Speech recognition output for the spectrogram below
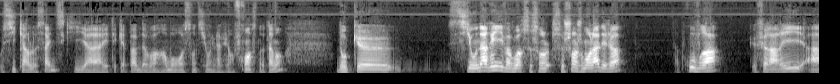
aussi Carlos Sainz qui a été capable d'avoir un bon ressenti, on l'a vu en France notamment. Donc euh, si on arrive à voir ce, chan- ce changement-là déjà, ça prouvera que Ferrari a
